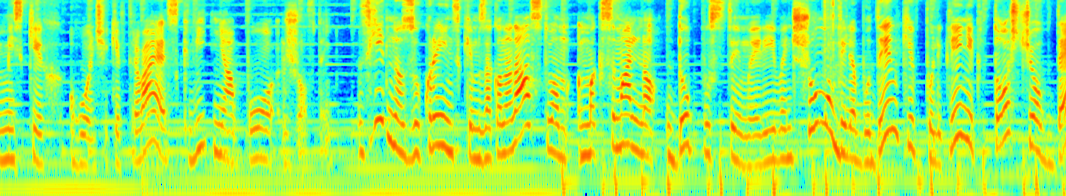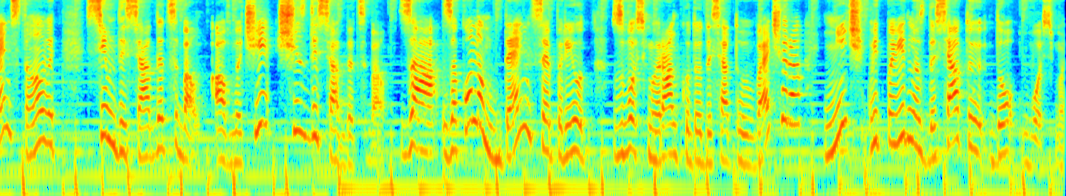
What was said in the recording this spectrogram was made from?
міських гонщиків триває з квітня по жовтень. Згідно з українським законодавством, максимально допустимий рівень шуму біля будинків, поліклінік тощо в день становить 70 дБ, а вночі 60 дБ. За законом, день це період з 8 ранку до 10 вечора, ніч відповідно з 10 до 8.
